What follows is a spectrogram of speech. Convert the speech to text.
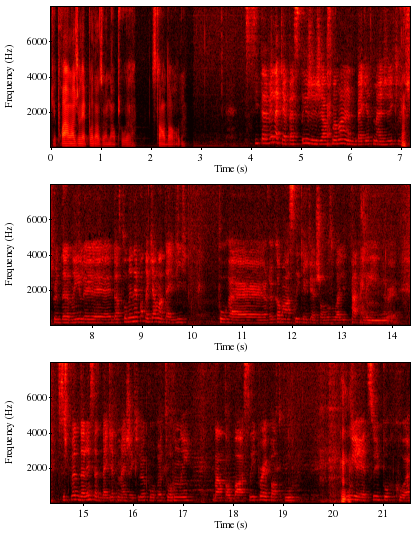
que probablement je n'aurais pas dans un emploi standard. là. Si tu avais la capacité, j'ai en ce moment une baguette magique là, que je peux te donner, là, de retourner n'importe quand dans ta vie pour euh, recommencer quelque chose ou aller te parler. ou, euh, si je pouvais te donner cette baguette magique-là pour retourner dans ton passé, peu importe où, où irais-tu et pourquoi?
